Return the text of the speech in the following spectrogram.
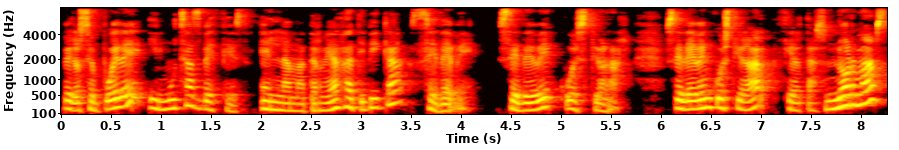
Pero se puede y muchas veces en la maternidad atípica se debe, se debe cuestionar. Se deben cuestionar ciertas normas,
